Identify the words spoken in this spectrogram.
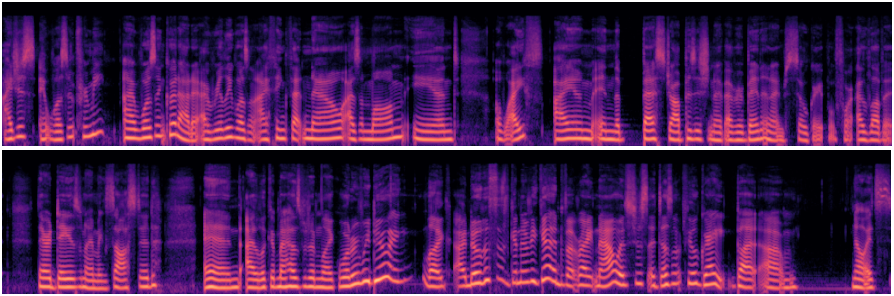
I just, it wasn't for me. I wasn't good at it. I really wasn't. I think that now, as a mom and a wife, I am in the best job position I've ever been, and I'm so grateful for it. I love it. There are days when I'm exhausted and I look at my husband, I'm like, what are we doing? Like, I know this is gonna be good, but right now it's just it doesn't feel great. But um no, it's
